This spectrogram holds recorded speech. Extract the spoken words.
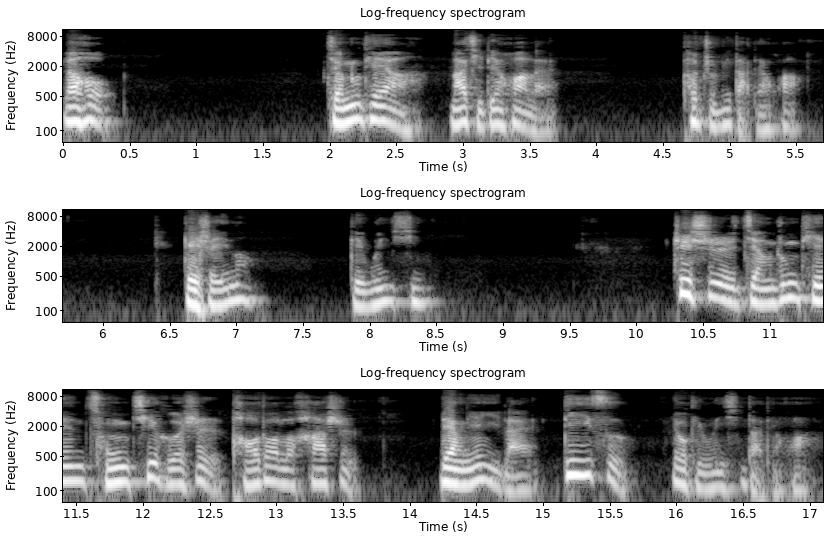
然后，蒋中天啊，拿起电话来，他准备打电话，给谁呢？给温馨。这是蒋中天从七河市逃到了哈市，两年以来第一次要给温馨打电话。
